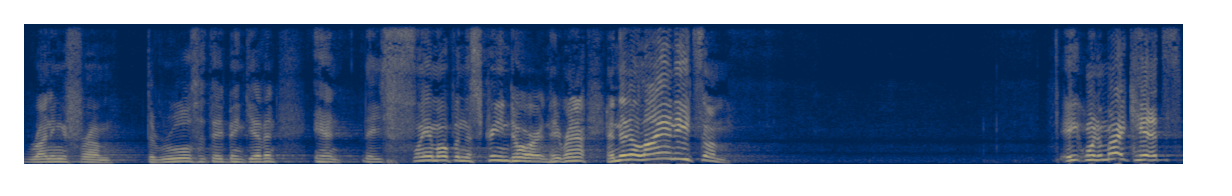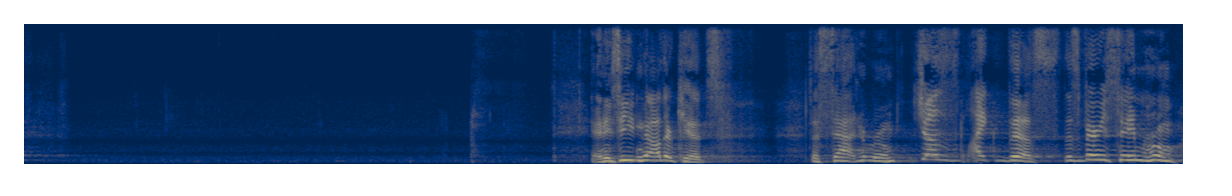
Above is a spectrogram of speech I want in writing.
running from the rules that they've been given, and they slam open the screen door and they run out, and then a lion eats them. Ate one of my kids, and he's eating other kids that sat in a room just like this, this very same room.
